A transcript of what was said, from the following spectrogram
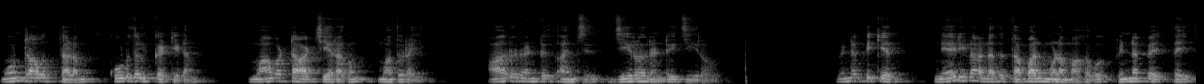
மூன்றாவது தளம் கூடுதல் கட்டிடம் மாவட்ட ஆட்சியரகம் மதுரை ஆறு ரெண்டு அஞ்சு ஜீரோ ரெண்டு ஜீரோ. விண்ணப்பிக்க நேரிலோ அல்லது தபால் மூலமாகவோ விண்ணப்பத்தை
